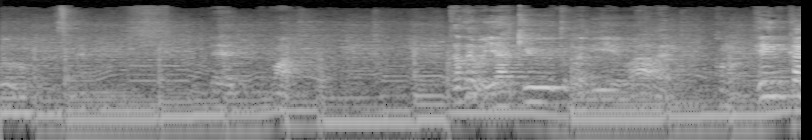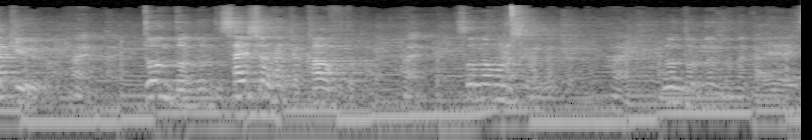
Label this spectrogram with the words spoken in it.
部分ですね、えーまあ例えば野球とかで言えば、はい。この変化球がはい。どんどんどんどん最初はなんかカーブとかはい。そんなものしかなかった。はい。どんどんどんどんなんか、えー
